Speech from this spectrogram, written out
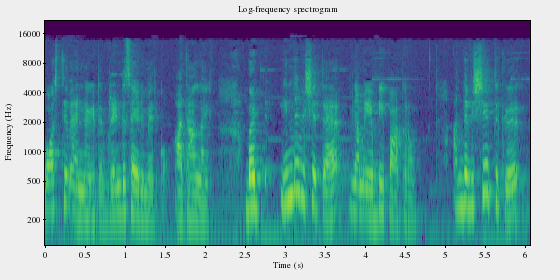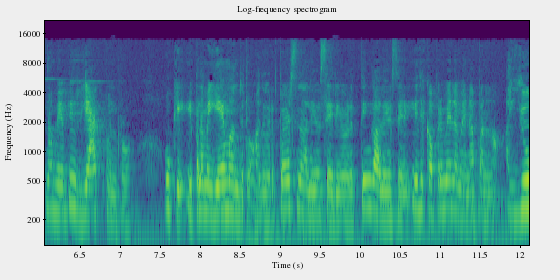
positive and negative ரெண்டு சைடுமே இருக்கும். அதான் லைஃப் பட் இந்த விஷயத்த நம்ம எப்படி பார்க்குறோம்? அந்த விஷயத்துக்கு நம்ம எப்படி ரியாக்ட் பண்ணுறோம் ஓகே இப்போ நம்ம ஏமாந்துட்டோம். அது ஒரு பர்சனாலேயோ சரி ஒரு திங்காலேயோ சரி இதுக்கப்புறமே நம்ம என்ன பண்ணலாம்? ஐயோ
